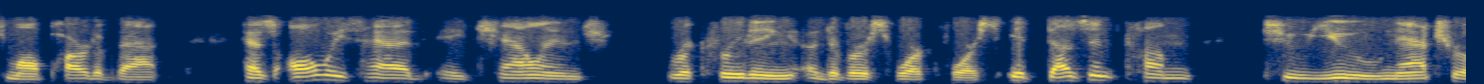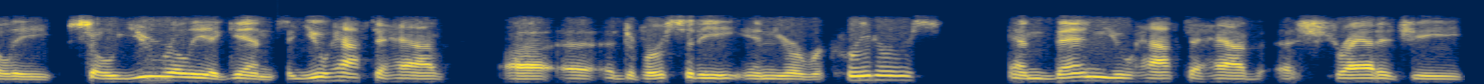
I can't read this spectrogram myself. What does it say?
small part of that, has always had a challenge recruiting a diverse workforce. It doesn't come to you naturally. So you really, again, you have to have a, diversity in your recruiters, and then you have to have a strategy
